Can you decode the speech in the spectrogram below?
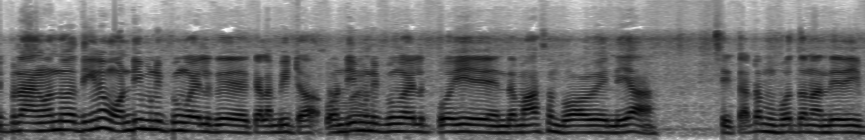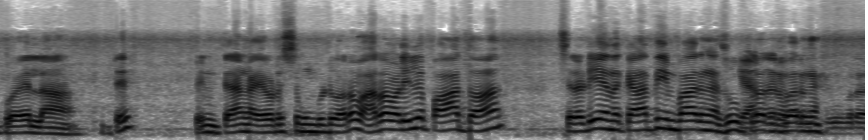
இப்போ நாங்கள் வந்து பார்த்தீங்கன்னா ஒண்டிமுனிப்பூங் கோயிலுக்கு கிளம்பிட்டோம். ஒண்டிமுனிப்பூங் கோயிலுக்கு போய் இந்த மாதம் போகவே இல்லையா? சரி கரெக்டாக முப்பத்தொன்னாந்தேதி போயிடலாம்ட்டு பின் தேங்காய் உடச்சு கும்பிட்டு வரோம். வர வழியில் பார்த்தோம். சரி அப்படியே அந்த கிணத்தையும் பாருங்க. சூப்பராக இருக்கு பாருங்க. சூப்பரா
